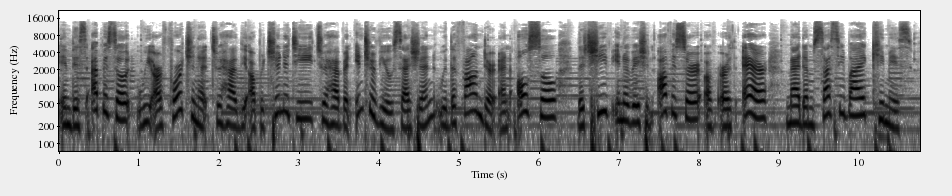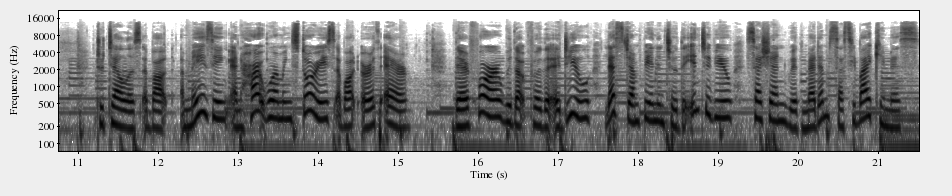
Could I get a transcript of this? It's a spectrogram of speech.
In this episode, we are fortunate to have the opportunity to have an interview session with the founder and also the Chief Innovation Officer of Earth Heir, Madam Sasibai Kimis, to tell us about amazing and heartwarming stories about Earth Heir. Therefore, without further ado, let's jump in into the interview session with Madam Sasibai Kimis.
